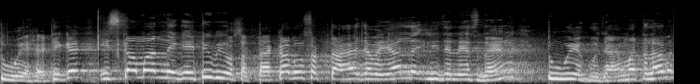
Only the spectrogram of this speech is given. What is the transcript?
टू है, ठीक है? इसका मान नेगेटिव भी हो सकता है। कब हो सकता है? जब L is less than two हो जाए। मतलब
